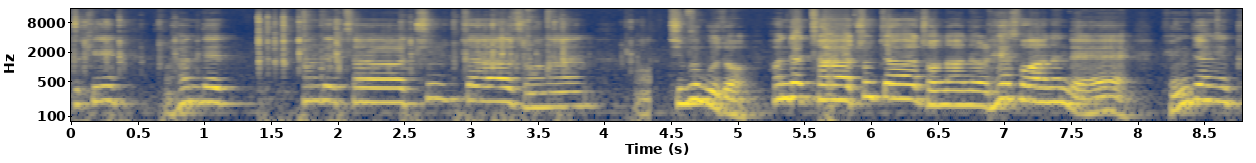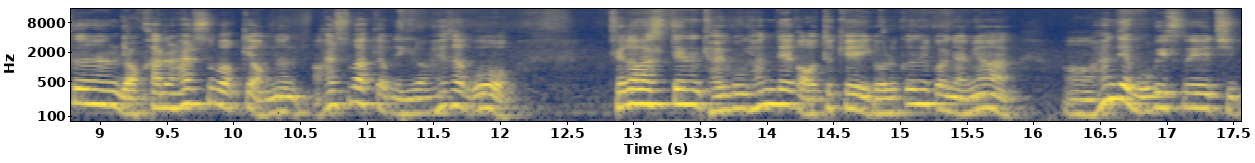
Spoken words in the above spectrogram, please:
특히 현대 현대차 출자 전환 어, 지분 구조. 현대차 출자 전환을 해소하는데 굉장히 큰 역할을 할 수밖에 없는 할 수밖에 없는 이런 회사고 제가 봤을 때는 결국 현대가 어떻게 이거를 끊을 거냐면 어, 현대 모비스의 지,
